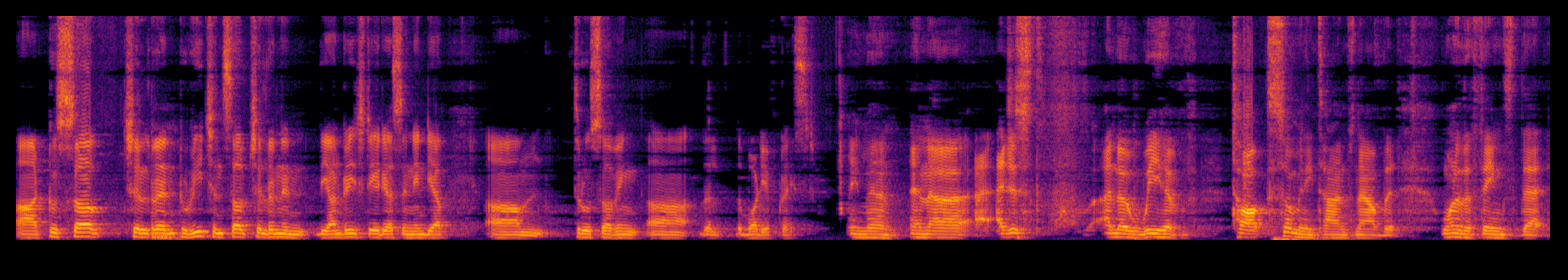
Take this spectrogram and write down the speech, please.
uh, to serve children, to reach and serve children in the unreached areas in India um, through serving uh, the, the body of Christ. Amen. And uh, I just, I know we have talked so many times now, but one of the things that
